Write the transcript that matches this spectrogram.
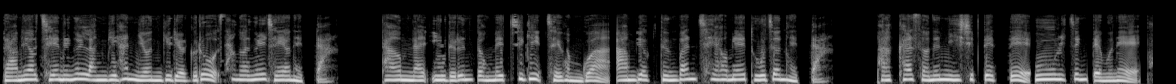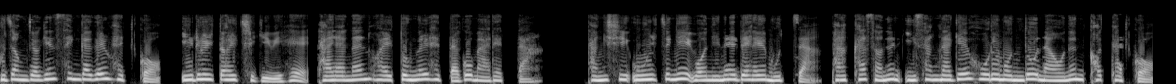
라며 재능을 낭비한 연기력으로 상황을 재현했다. 다음날 이들은 떡매치기 체험과 암벽 등반 체험에 도전했다. 박하선은 20대 때 우울증 때문에 부정적인 생각을 했고 이를 떨치기 위해 다양한 활동을 했다고 말했다. 당시 우울증의 원인에 대해 묻자 박하선은 이상하게 호르몬도 나오는 것 같고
